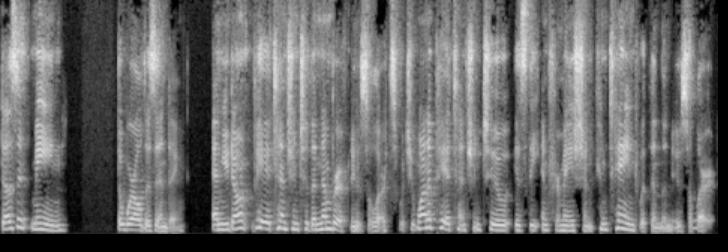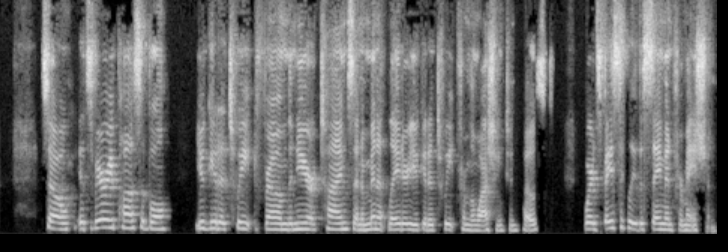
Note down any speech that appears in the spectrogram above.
doesn't mean the world is ending and you don't pay attention to the number of news alerts. What you want to pay attention to is the information contained within the news alert. So it's very possible you get a tweet from the New York Times, and a minute later, you get a tweet from the Washington Post, where it's basically the same information.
